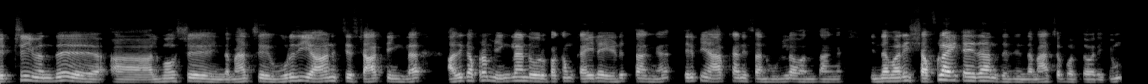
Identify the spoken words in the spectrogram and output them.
வெற்றி வந்து ஆல்மோஸ்ட் இந்த மேட்ச் உறுதி ஆணுச்சு ஸ்டார்டிங்ல அதுக்கப்புறம் இங்கிலாந்து ஒரு பக்கம் கையில எடுத்தாங்க. திருப்பி ஆப்கானிஸ்தான் உள்ள வந்தாங்க. இந்த மாதிரி ஷஃபிள் ஆயிட்டே தான் இருந்தது இந்த மேட்சை பொறுத்த வரைக்கும்.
